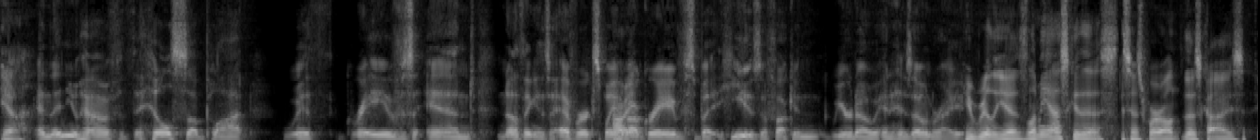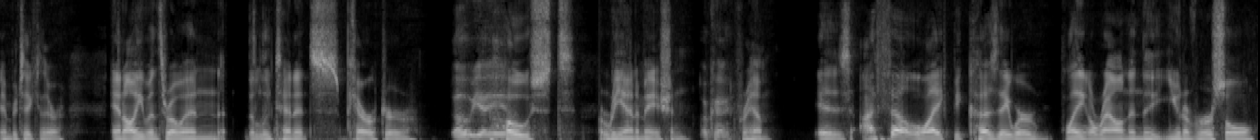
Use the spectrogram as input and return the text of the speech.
Yeah. And then you have the Hill subplot with Graves, and nothing is ever explained right. about Graves, but he is a fucking weirdo in his own right. He really is. Let me ask you this, since we're on those guys in particular, and I'll even throw in the lieutenant's character oh yeah, yeah. yeah. post reanimation. Okay. for him is I felt like because they were playing around in the Universal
